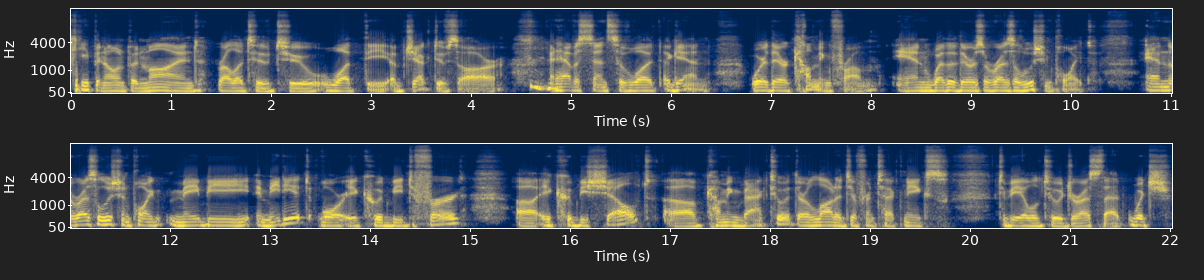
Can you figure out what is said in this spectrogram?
keep an open mind relative to what the objectives are are mm-hmm. and have a sense of what, again, where they're coming from and whether there's a resolution point. And the resolution point may be immediate or it could be deferred. Uh, it could be shelved, uh, coming back to it. There are a lot of different techniques to be able to address that, which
